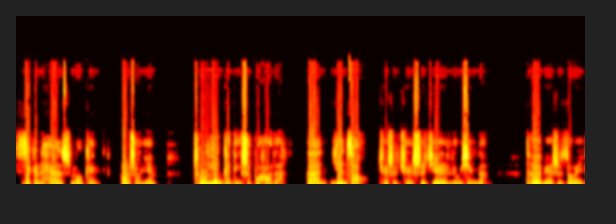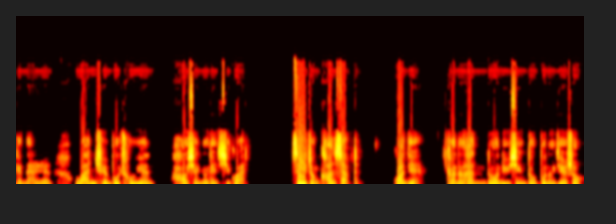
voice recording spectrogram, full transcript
second hand smoking 二手烟。抽烟肯定是不好的，但烟草却是全世界流行的。特别是作为一个男人，完全不抽烟好像有点奇怪。这种 concept 观点可能很多女性都不能接受，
